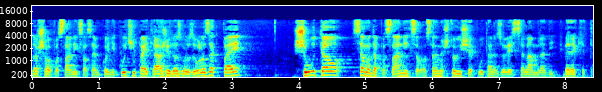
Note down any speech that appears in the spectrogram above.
došao poslanik, sallallahu sallam, kod nje kući, pa je tražio dozvolu za ulazak, pa je šutao samo da poslanik, sallallahu sallam, što više puta nazove selam radi bereketa.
